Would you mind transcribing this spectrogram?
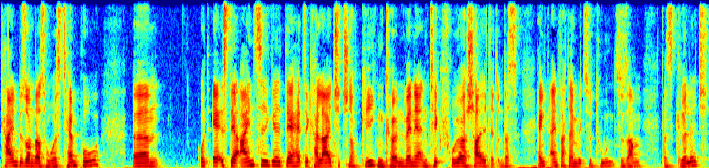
Kein besonders hohes Tempo. Ähm, und er ist der Einzige, der hätte Kalajdzic noch kriegen können, wenn er einen Tick früher schaltet. Und das hängt einfach damit zu tun, zusammen, dass Grilic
